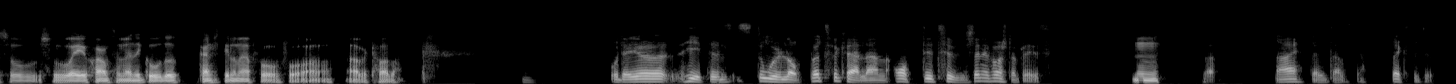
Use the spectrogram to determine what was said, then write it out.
så, så är ju chansen väldigt god och kanske till och med få, få övertala. Och det är ju hittills storloppet för kvällen. 80 000 i första pris. Mm. Nej, det är inte alls det. 60 000.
